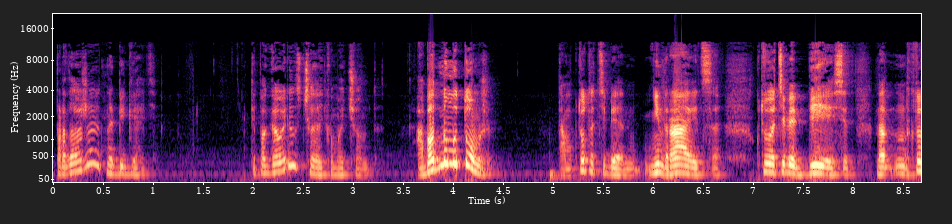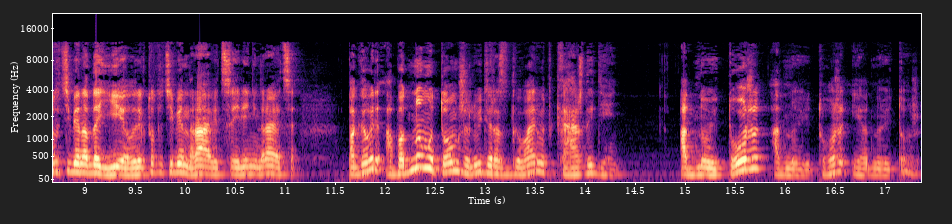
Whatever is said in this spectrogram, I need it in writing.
продолжают набегать, ты поговорил с человеком о чем-то, об одном и том же. Там кто-то тебе не нравится, кто-то тебя бесит, кто-то тебе надоел, или кто-то тебе нравится или не нравится. Поговори об одном и том же люди разговаривают каждый день. Одно и то же, одно и то же и одно и то же.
